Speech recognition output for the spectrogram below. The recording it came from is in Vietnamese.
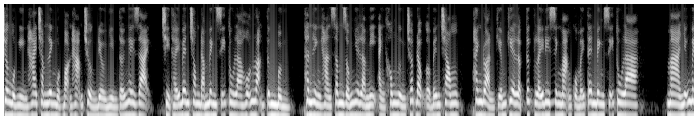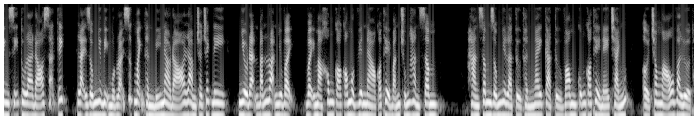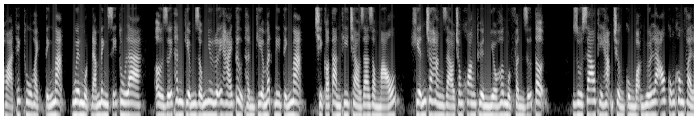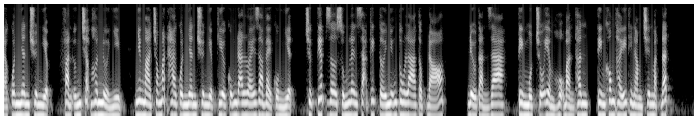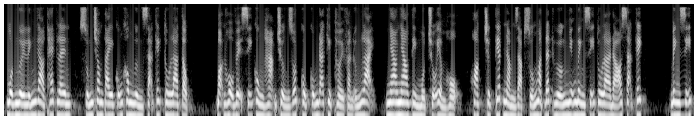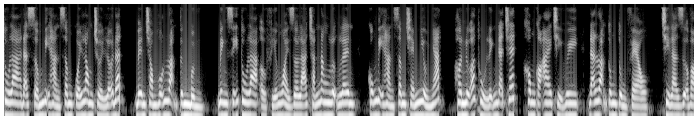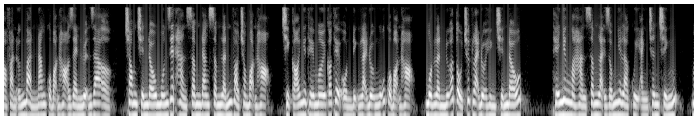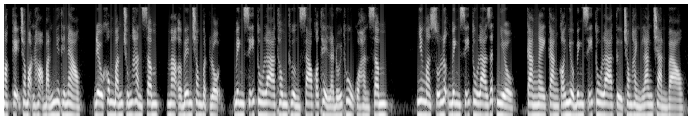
Chương 1201 bọn hạm trưởng đều nhìn tới ngây dại, chỉ thấy bên trong đám binh sĩ Tu La hỗn loạn tưng bừng, thân hình Hàn Sâm giống như là mị ảnh không ngừng chớp động ở bên trong, thanh đoản kiếm kia lập tức lấy đi sinh mạng của mấy tên binh sĩ Tu La. Mà những binh sĩ Tu La đó xạ kích, lại giống như bị một loại sức mạnh thần bí nào đó làm cho chết đi, nhiều đạn bắn loạn như vậy, vậy mà không có có một viên nào có thể bắn trúng Hàn Sâm. Hàn Sâm giống như là tử thần ngay cả tử vong cũng có thể né tránh, ở trong máu và lửa thỏa thích thu hoạch tính mạng, nguyên một đám binh sĩ Tu La, ở dưới thân kiếm giống như lưỡi hái tử thần kia mất đi tính mạng, chỉ có tàn thi trào ra dòng máu, khiến cho hàng rào trong khoang thuyền nhiều hơn một phần dữ tợn. Dù sao thì hạm trưởng cùng bọn hứa lão cũng không phải là quân nhân chuyên nghiệp, phản ứng chậm hơn nửa nhịp, nhưng mà trong mắt hai quân nhân chuyên nghiệp kia cũng đã lóe ra vẻ cuồng nhiệt, trực tiếp giơ súng lên xạ kích tới những tu la tộc đó. Đều tản ra, tìm một chỗ yểm hộ bản thân, tìm không thấy thì nằm trên mặt đất. Một người lính gào thét lên, súng trong tay cũng không ngừng xạ kích tu la tộc. Bọn hộ vệ sĩ cùng hạm trưởng rốt cục cũng đã kịp thời phản ứng lại, nhao nhao tìm một chỗ yểm hộ, hoặc trực tiếp nằm dạp xuống mặt đất hướng những binh sĩ tu la đó xạ kích. Binh sĩ tu la đã sớm bị hàn sâm quấy long trời lỡ đất, bên trong hỗn loạn tưng bừng, binh sĩ tu la ở phía ngoài giơ lá chắn năng lượng lên, cũng bị hàn sâm chém nhiều nhát, hơn nữa thủ lĩnh đã chết, không có ai chỉ huy, đã loạn tung tùng phèo, chỉ là dựa vào phản ứng bản năng của bọn họ rèn luyện ra ở. Trong chiến đấu muốn giết Hàn Sâm đang xâm lấn vào trong bọn họ, chỉ có như thế mới có thể ổn định lại đội ngũ của bọn họ, một lần nữa tổ chức lại đội hình chiến đấu. Thế nhưng mà Hàn Sâm lại giống như là quỷ ảnh chân chính, mặc kệ cho bọn họ bắn như thế nào, đều không bắn trúng Hàn Sâm, mà ở bên trong vật lộn, binh sĩ Tu La thông thường sao có thể là đối thủ của Hàn Sâm. Nhưng mà số lượng binh sĩ Tu La rất nhiều, càng ngày càng có nhiều binh sĩ Tu La từ trong hành lang tràn vào.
